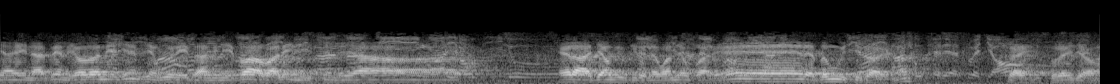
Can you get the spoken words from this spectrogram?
ညာ၏နာသင်လျော်သောနေခြင်းဖြင့်ဝိရိတာမိနေသွားပါလိမ့်မည်ရှင်ဗျာအဲ့ဒါအကြောင်းပြုပြီးတော့လည်းဝမ်းမြောက်ပါတယ်တဲ့သုံးခုရှိသွားတယ်နော်။ဒါဆိုရဲကြောင်း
